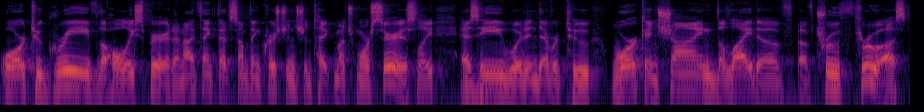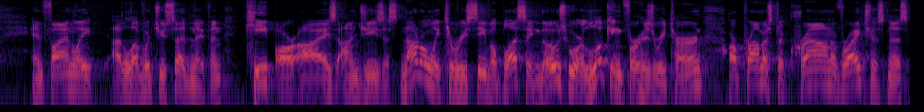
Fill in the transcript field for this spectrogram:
or to grieve the Holy Spirit. And I think that's something Christians should take much more seriously as He would endeavor to work and shine the light of, of truth through us. And finally, I love what you said, Nathan. Keep our eyes on Jesus, not only to receive a blessing. Those who are looking for his return are promised a crown of righteousness,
